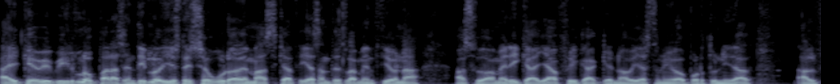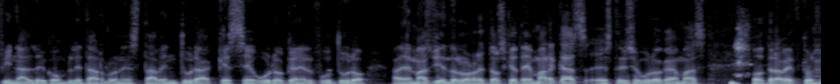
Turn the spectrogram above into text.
hay que vivirlo para sentirlo y estoy seguro además que hacías antes la mención a, a Sudamérica y África, que no habías tenido oportunidad al final de completarlo en esta aventura, que seguro que en el futuro, además viendo los retos que te marcas, estoy seguro que además otra vez con,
